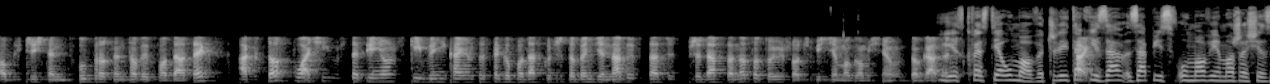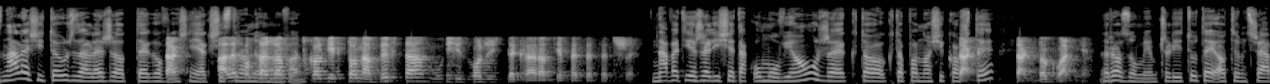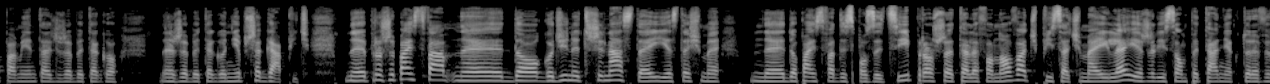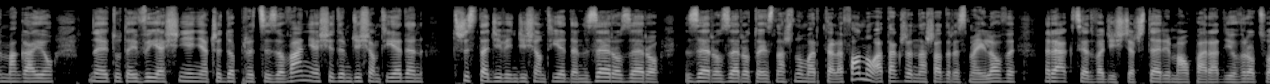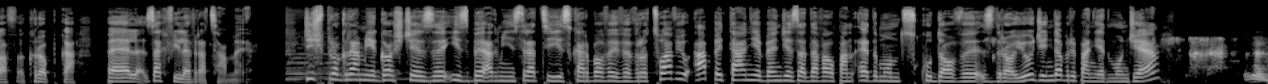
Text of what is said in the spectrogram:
obliczyć ten dwuprocentowy podatek, a kto wpłaci już te pieniążki wynikające z tego podatku, czy to będzie nabywca, czy sprzedawca, no to to już oczywiście mogą się dogadać. Jest kwestia umowy, czyli Tak. taki za, zapis w umowie może się znaleźć i to już zależy od tego Tak, właśnie, jak się ale strony powtarzam, umówią. aczkolwiek to nabywca musi złożyć deklarację PCC3. Nawet jeżeli się tak umówią, że kto, kto ponosi koszty? Tak, dokładnie. Rozumiem, czyli tutaj o tym trzeba pamiętać, żeby tego, żeby tego nie przegapić. E, Proszę Państwa, e, do godziny 13 jesteśmy e, do Państwa dyspozycji. Proszę telefonować, pisać maile, jeżeli są pytania, które wymagają e, tutaj wyjaśnienia czy doprecyzowania. 71 391 0000 to jest nasz numer telefonu, a także nasz adres mailowy reakcja24 małparadiowrocław.pl. Za chwilę wracamy. Dziś w programie goście z Izby Administracji Skarbowej we Wrocławiu, a pytanie będzie zadawał pan Edmund Skudowy Zdroju. Dzień dobry panie Edmundzie.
